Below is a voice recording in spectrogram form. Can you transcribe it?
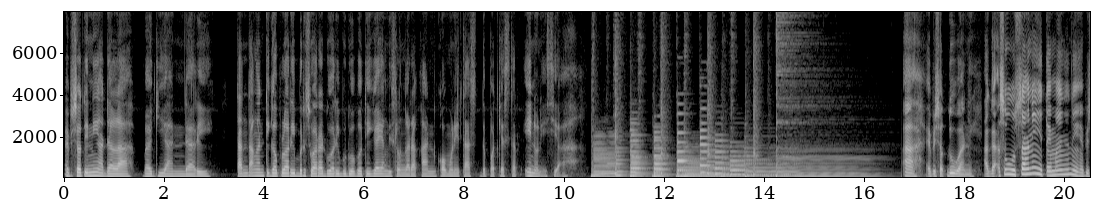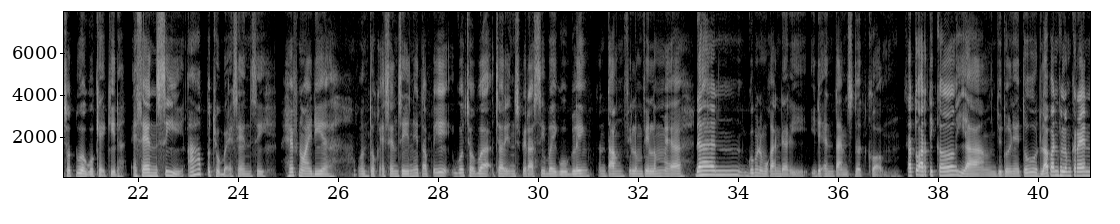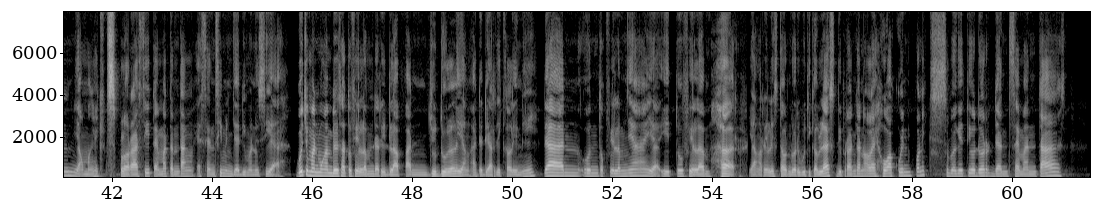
Episode ini adalah bagian dari tantangan 30 hari bersuara 2023 yang diselenggarakan komunitas The Podcaster Indonesia. Ah, episode 2 nih. Agak susah nih temanya nih episode 2 gue kayak kira. Esensi. Apa coba esensi? Have no idea untuk esensi ini tapi gue coba cari inspirasi by googling tentang film-film ya. Dan gue menemukan dari idntimes.com satu artikel yang judulnya itu 8 film keren yang mengeksplorasi tema tentang esensi menjadi manusia gue cuman mau ngambil satu film dari delapan judul yang ada di artikel ini dan untuk filmnya yaitu film Her yang rilis tahun 2013 diperankan oleh Joaquin Phoenix sebagai Theodore dan Samantha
